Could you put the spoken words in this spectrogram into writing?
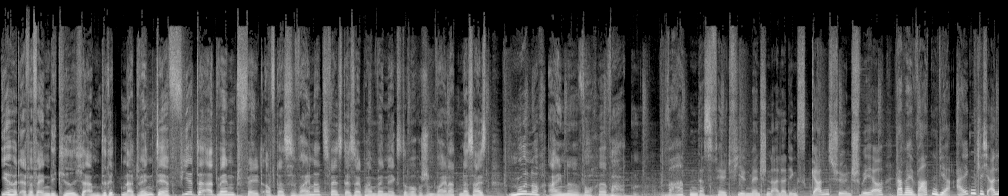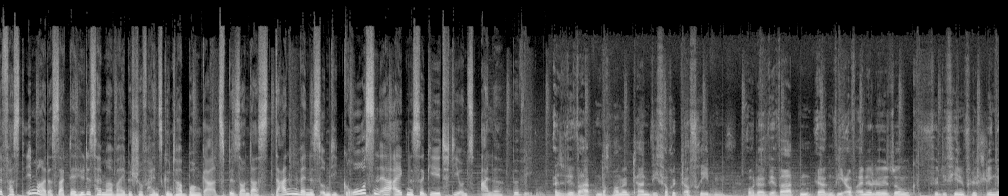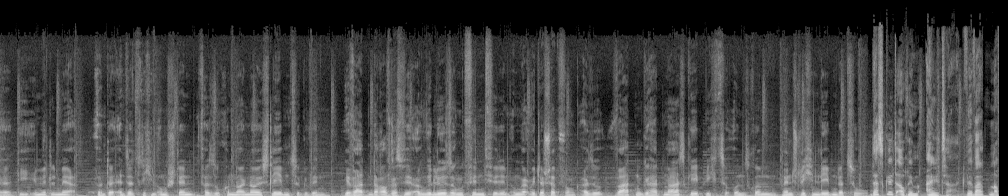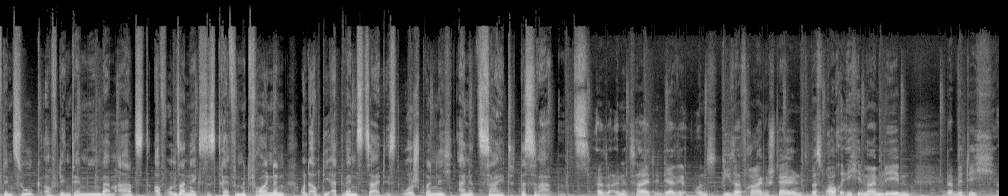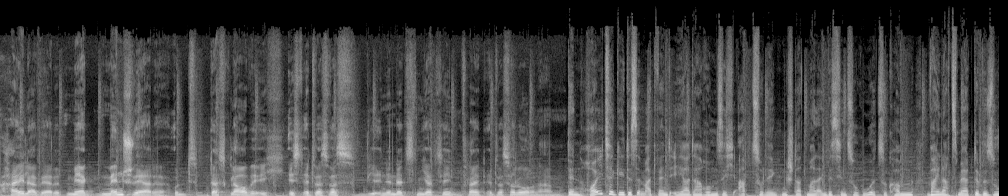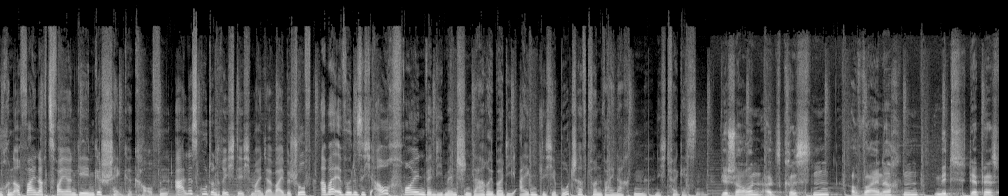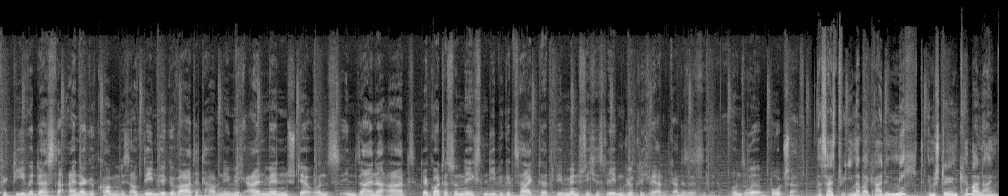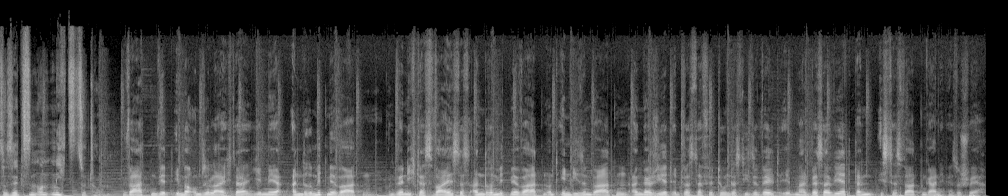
Ihr hört FFN die Kirche am dritten Advent. Der vierte Advent fällt auf das Weihnachtsfest. Deshalb haben wir nächste Woche schon Weihnachten. Das heißt, nur noch eine Woche warten. Warten, das fällt vielen Menschen allerdings ganz schön schwer. Dabei warten wir eigentlich alle fast immer, das sagt der Hildesheimer Weihbischof Heinz-Günther Bongartz. Besonders dann, wenn es um die großen Ereignisse geht, die uns alle bewegen. Also wir warten doch momentan wie verrückt auf Frieden. Oder wir warten irgendwie auf eine Lösung für die vielen Flüchtlinge, die im Mittelmeer unter entsetzlichen Umständen versuchen, ein neues Leben zu gewinnen. Wir warten darauf, dass wir irgendwie Lösungen finden für den Umgang mit der Schöpfung. Also warten gehört maßgeblich zu unserem menschlichen Leben dazu. Das gilt auch im Alltag. Wir warten auf den Zug, auf den Termin beim Arzt, auf unser nächstes Treffen mit Freunden und auch die Adventszeit ist ursprünglich eine Zeit des Wartens. Also eine Zeit, in der wir uns dieser Fragen stellen. Was brauche ich in meinem Leben? Damit ich heiler werde, mehr Mensch werde. Und das, glaube ich, ist etwas, was wir in den letzten Jahrzehnten vielleicht etwas verloren haben. Denn heute geht es im Advent eher darum, sich abzulenken, statt mal ein bisschen zur Ruhe zu kommen. Weihnachtsmärkte besuchen, auf Weihnachtsfeiern gehen, Geschenke kaufen. Alles gut und richtig, meint der Weihbischof. Aber er würde sich auch freuen, wenn die Menschen darüber die eigentliche Botschaft von Weihnachten nicht vergessen. Wir schauen als Christen auf Weihnachten mit der Perspektive, dass da einer gekommen ist, auf den wir gewartet haben. Nämlich ein Mensch, der uns in seinem seine Art der Gottes- und Nächstenliebe gezeigt hat, wie menschliches Leben glücklich werden kann. Das ist unsere Botschaft. Das heißt für ihn aber gerade nicht, im stillen Kämmerlein zu sitzen und nichts zu tun. Warten wird immer umso leichter, je mehr andere mit mir warten. Und wenn ich das weiß, dass andere mit mir warten und in diesem Warten engagiert etwas dafür tun, dass diese Welt eben halt besser wird, dann ist das Warten gar nicht mehr so schwer.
